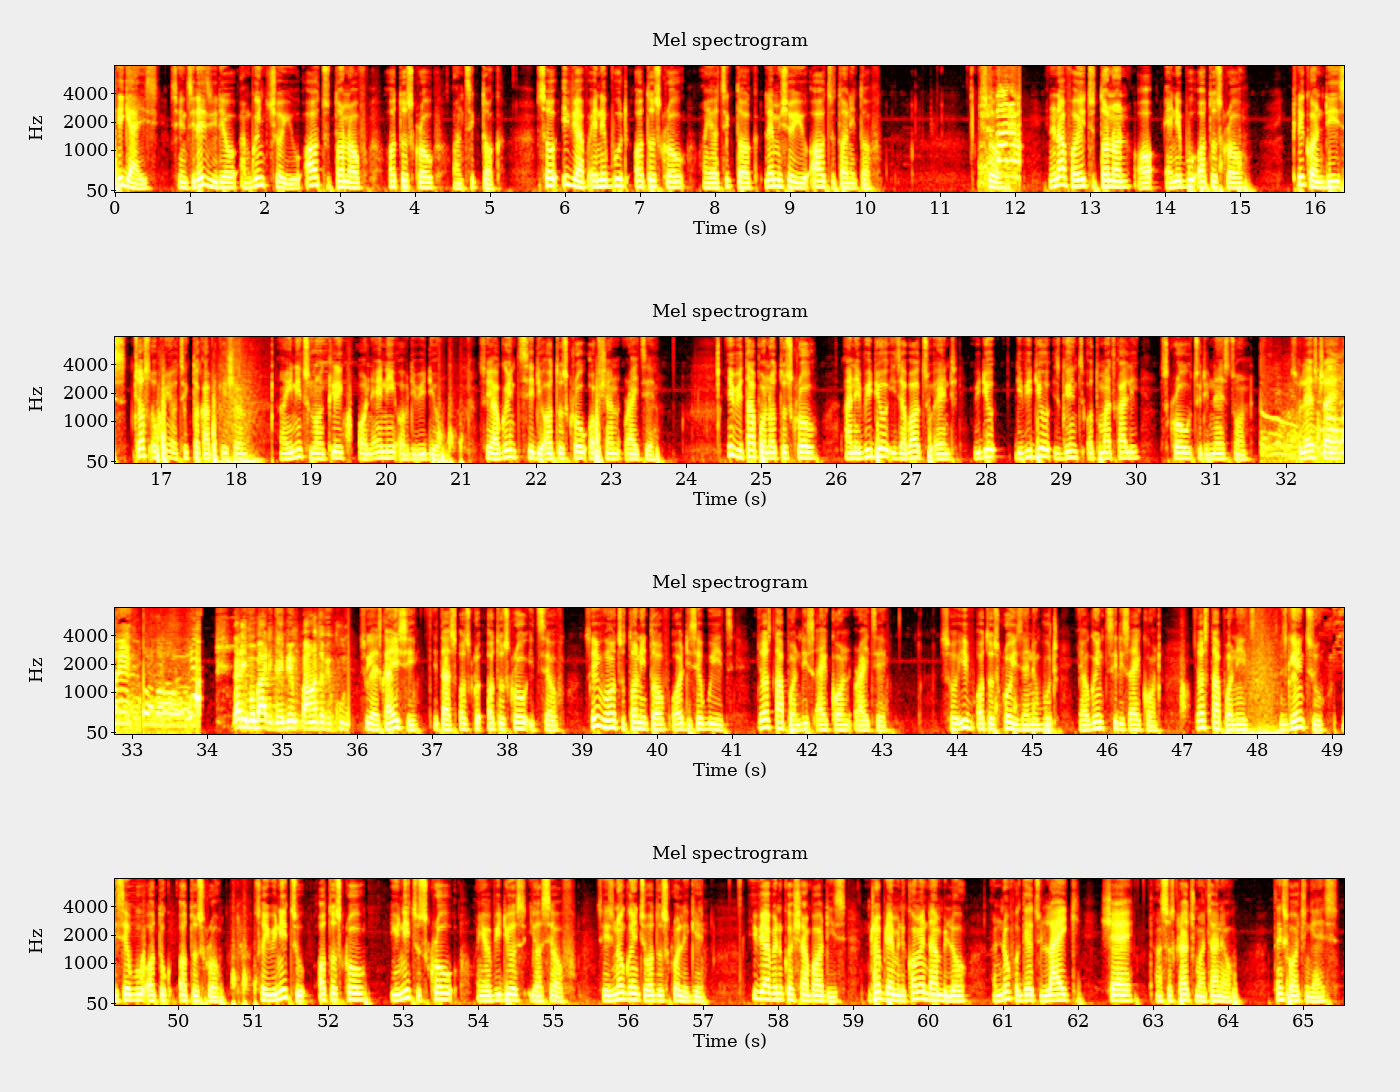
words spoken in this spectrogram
Hey guys, so in today's video, I'm going to show you how to turn off auto scroll on TikTok. So if you have enabled auto scroll on your TikTok, let me show you how to turn it off. So in order for you to turn on or enable auto scroll, click on this, just open your TikTok application and you need to long click on any of the video. So you are going to see the auto scroll option right here. If you tap on auto scroll and a video is about to end, video the video is going to automatically scroll to the next one. So let's try. láti mo bá di gan ebi ń pa wọn tó fi kú. So guys, can you see it has auto scroll itself? So if you want to turn it off or disable it, just tap on this icon right here. So if auto scroll is enabled, you are going to see this icon. Just tap on it. It's going to disable auto auto scroll. So you need to auto scroll. You need to scroll on your videos yourself. So it's not going to auto scroll again. If you have any question about this, drop them in the comment down below and don't forget to like, share and subscribe to my channel. Thanks for watching guys.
